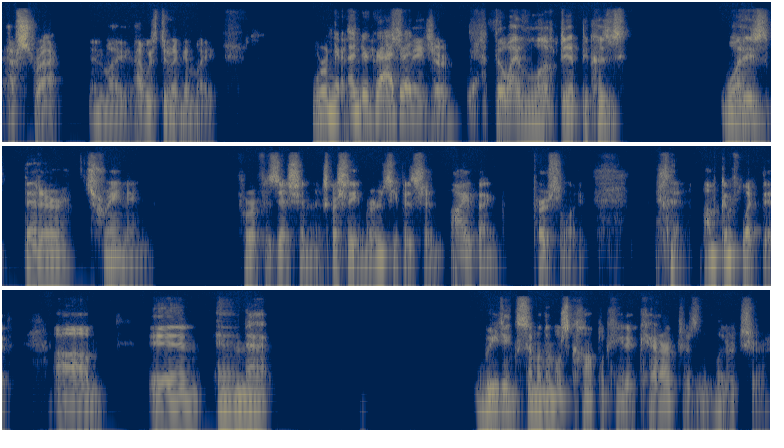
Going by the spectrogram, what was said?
abstract in my I was doing in my work Your undergraduate major. Yes. Though I loved it because what is better training for a physician, especially emergency physician, I think personally. I'm conflicted. Um, in in that reading some of the most complicated characters in literature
